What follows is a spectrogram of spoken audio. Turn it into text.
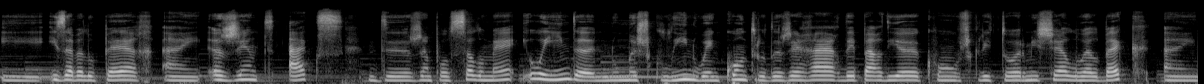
e Isabelle Huppert em Agente Axe, de Jean-Paul Salomé, ou ainda no masculino encontro de Gérard Depardieu com o escritor Michel Houellebecq em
